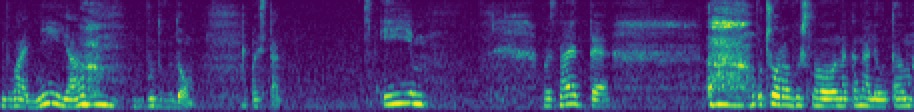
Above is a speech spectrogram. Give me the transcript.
два дні я буду вдома. Ось так. І ви знаєте, учора вийшло на каналі у, там,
